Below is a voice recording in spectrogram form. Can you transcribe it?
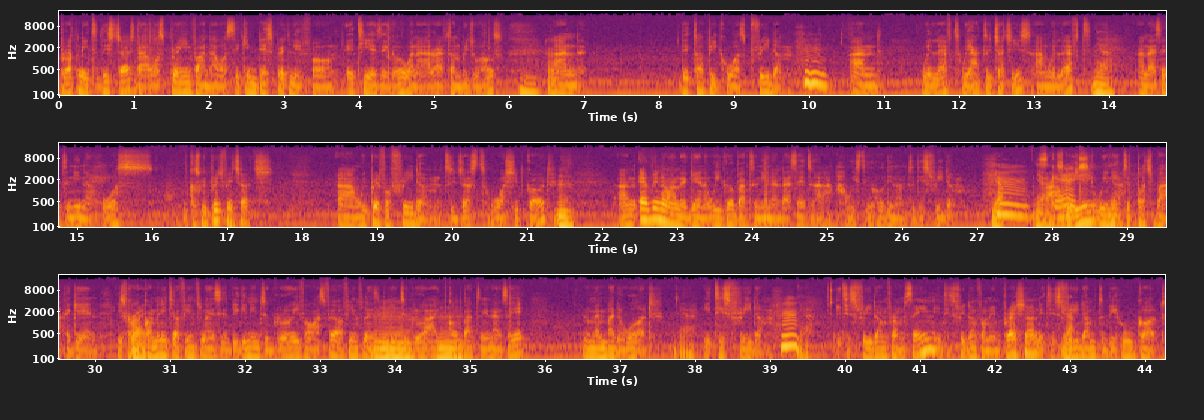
brought me to this church that I was praying for and that I was seeking desperately for eight years ago when I arrived on Bridge Walls. And the topic was freedom. and we left, we had two churches, and we left. Yeah. And I said to Nina, what's because we prayed for a church. Um, we pray for freedom to just worship God. Mm. And every now and again, we go back to Nina and I say to her, Are we still holding on to this freedom? Yeah. Hmm, Yeah. good. we, we need Yeah. to touch back again. It's If our great. community of influence is beginning to grow, if our sphere of influence is beginning to Mm, grow, I mm. come back to Nina and say, Remember the word. Yeah. It is freedom. Yeah. It is freedom from sin. It is freedom from impression. It is Yeah. freedom to be who God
